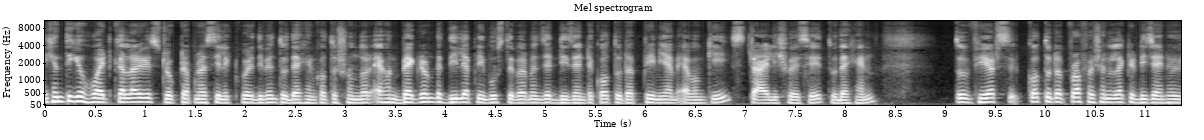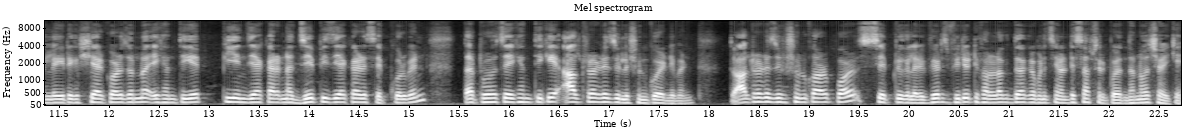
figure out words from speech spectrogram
এখান থেকে হোয়াইট কালারের স্ট্রোকটা আপনারা সিলেক্ট করে দিবেন। তো দেখেন কত সুন্দর। এখন ব্যাকগ্রাউন্ডটা দিলে আপনি বুঝতে পারবেন যে ডিজাইনটা কতটা প্রিমিয়াম এবং কি স্টাইলিশ হয়েছে। তো দেখেন। তো ভিয়ার্স কতটা প্রফেশনাল একটা ডিজাইন হয়ে গেলে এটাকে শেয়ার করার জন্য। এখান থেকে পিএনজি আকারে না জেপিজি আকারে সেভ করবেন। তারপর হচ্ছে এখান থেকে আলট্রা রেজুলেশন করে নেবেন। তো আলট্রা রেজুলেশন করার পর সেভ টু গ্যালারি ভিয়ার্স ভিডিওটি ভালো লাগবে আমার চ্যানেলটি সাবস্ক্রাইব করেন ধন্যবাদ সবাইকে।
